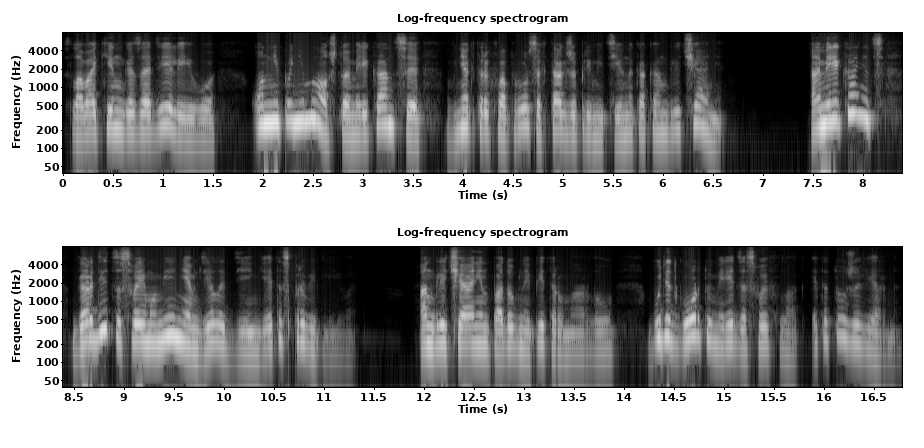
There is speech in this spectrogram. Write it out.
Слова Кинга задели его. Он не понимал, что американцы в некоторых вопросах так же примитивны, как англичане. Американец гордится своим умением делать деньги, это справедливо. Англичанин, подобный Питеру Марлоу, будет горд умереть за свой флаг, это тоже верно.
